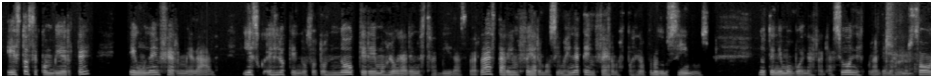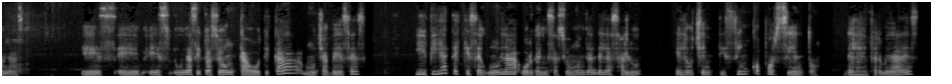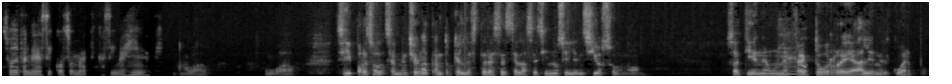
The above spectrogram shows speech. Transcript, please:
esto se convierte en una enfermedad. Y es, es, lo que nosotros no queremos lograr en nuestras vidas, ¿verdad? Estar enfermos. Imagínate enfermos, pues no producimos, no tenemos buenas relaciones con las demás personas. Es, eh, es una situación caótica muchas veces. Y fíjate que según la Organización Mundial de la Salud, el 85% de las enfermedades son enfermedades psicosomáticas, imagínate. Wow. Wow. Sí, por eso se menciona tanto que el estrés es el asesino silencioso, ¿no? O sea, tiene un efecto real en el cuerpo.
